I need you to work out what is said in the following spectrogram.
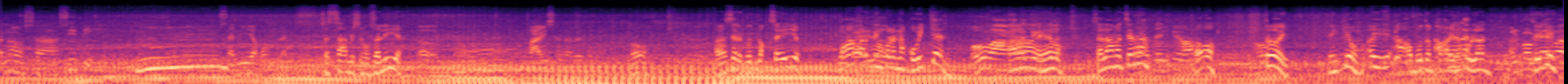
ano, sa city. Hmm. Sa Lia Complex. Sa sa mismong Salia. Oo. Paisa na rin. Oo. Ah, sir, good luck sa iyo. Makakarating pala ng Kuwait yan. Oo, makakarating eh, to. hala. Salamat sir ha. Oh, thank you, ha. Oo. Toy, thank you. Ay, aabutan pa Ako kayo na ng lang. ulan. Walang Sige. problema.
